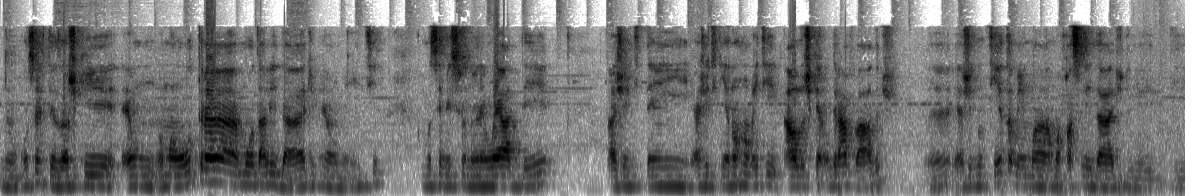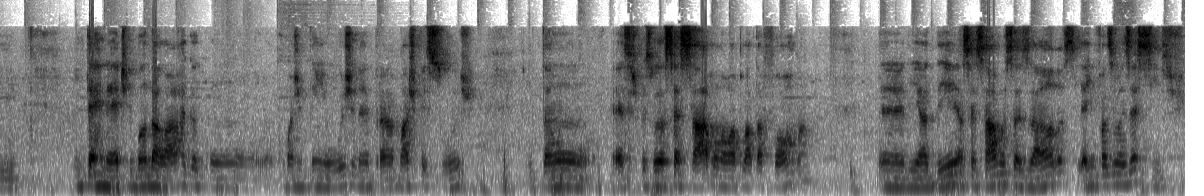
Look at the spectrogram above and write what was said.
Não, com certeza. Acho que é um, uma outra modalidade, realmente. Como você mencionou, né, o EAD, a gente tem, a gente tinha normalmente aulas que eram gravadas, né? a gente não tinha também uma, uma facilidade de, de internet de banda larga com como a gente tem hoje, né, para mais pessoas. Então, essas pessoas acessavam uma plataforma é, de AD, acessavam essas aulas e aí faziam exercícios.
